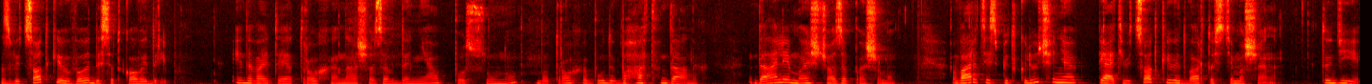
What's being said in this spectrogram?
з відсотків в десятковий дріб. І давайте я трохи наше завдання посуну, бо трохи буде багато даних. Далі ми що запишемо? Вартість підключення 5% від вартості машини. Тоді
